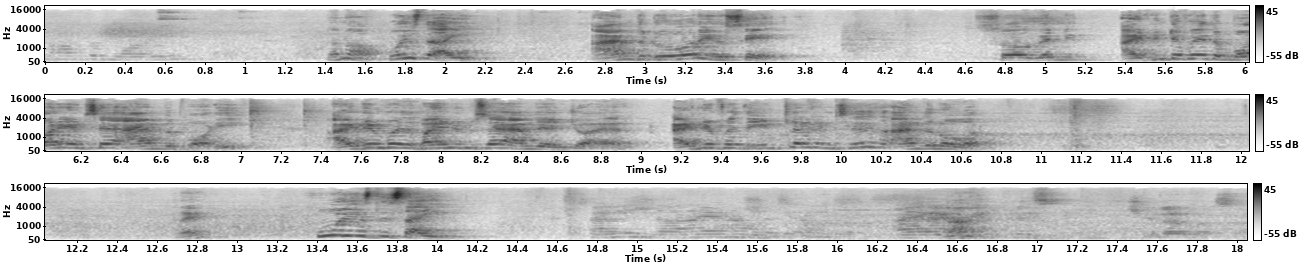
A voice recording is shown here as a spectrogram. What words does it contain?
Not the body. No, no. Who is the I? I am the doer, you say. So when you identify the body and say I am the body, identify the mind and say I am the enjoyer, identify the intellect and say I am the knower. Right? Who is this I? I Sai Narayana was there. Huh? Chidabhasa.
